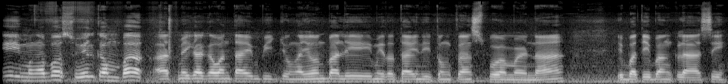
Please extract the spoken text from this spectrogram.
Hey mga boss, welcome back at may gagawan tayong video ngayon. Bali, meron tayong ditong transformer na iba't ibang klase.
